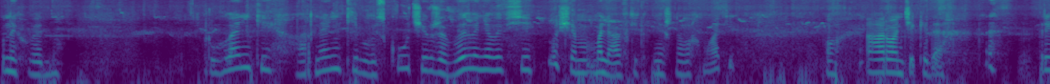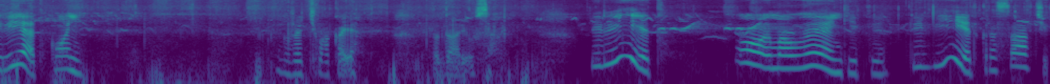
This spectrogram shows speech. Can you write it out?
по них видно. Кругленькі, гарненькі, блискучі, вже вилиняли всі. Ну, ще малявки, звісно, лохматі. О, а Арончик іде. Привіт, конь. Вже чвакає до Даріуса. Привіт! Ой, маленький ти. Привіт, красавчик.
